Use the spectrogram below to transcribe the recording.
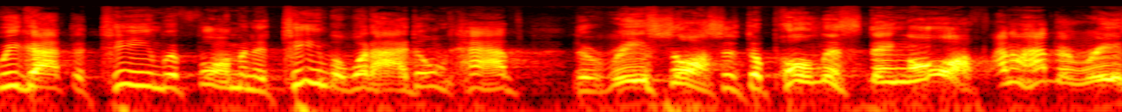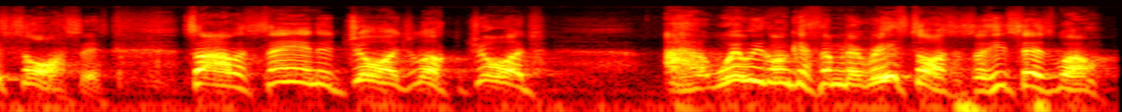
we got the team, we're forming a team, but what I don't have the resources to pull this thing off. I don't have the resources. So I was saying to George, look, George, uh, where are we going to get some of the resources? So he says, well,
